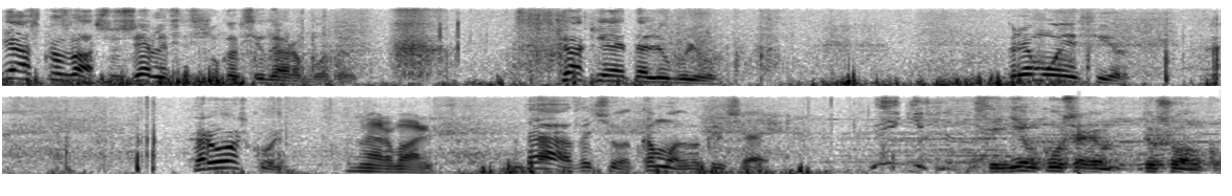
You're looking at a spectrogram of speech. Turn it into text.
Я сказал, что жерлицы, сука, всегда работают. Как я это люблю. Прямой эфир. Хорош, Коль? Нормально. Да, зачет. Камон, выключай. Сидим, кушаем тушенку.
